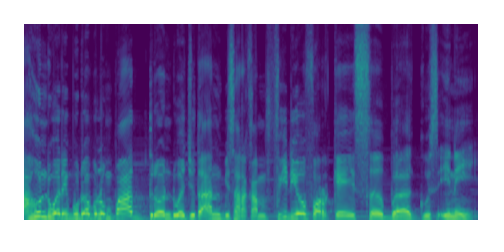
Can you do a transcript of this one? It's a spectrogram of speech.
Tahun 2024, drone 2 jutaan bisa rekam video 4K sebagus ini.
